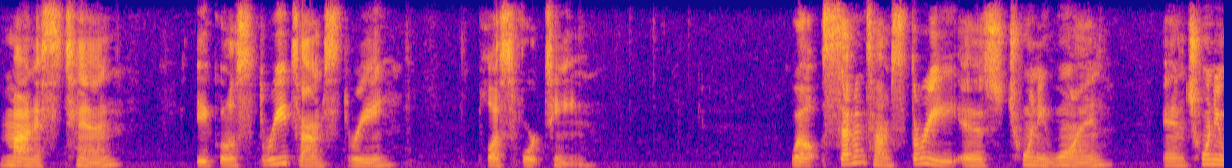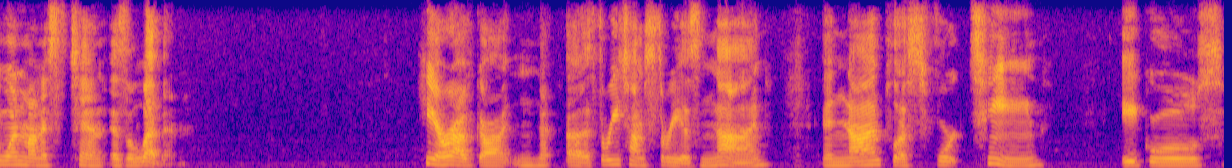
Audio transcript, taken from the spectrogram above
minus 10 equals 3 times 3 plus 14. Well, 7 times 3 is 21, and 21 minus 10 is 11. Here I've got uh, 3 times 3 is 9, and 9 plus 14 equals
